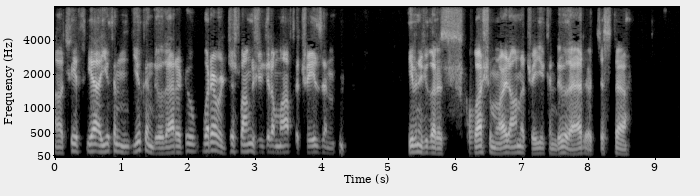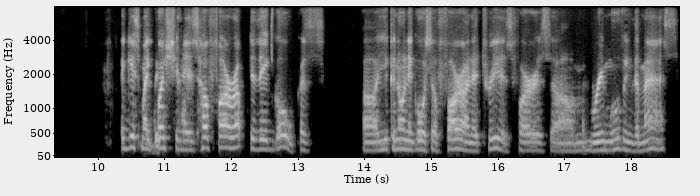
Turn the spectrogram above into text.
uh, chief. Yeah, you can you can do that or do whatever, just as long as you get them off the trees and even if you got to squash them right on the tree, you can do that. Or just uh, I guess my question is, how far up do they go? Because uh, you can only go so far on a tree as far as um, removing the mass.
